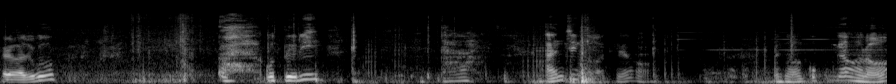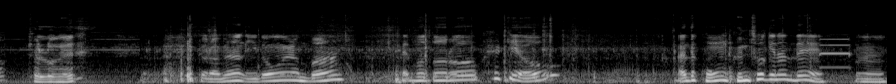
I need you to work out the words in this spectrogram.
그래가지고 아, 꽃들이 다 앉은 것 같아요. 그래서 꽃 구경하러 결론은 그러면 이동을 한번 해보도록 할게요. 아 근데 공원 근처긴 한데. 예.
